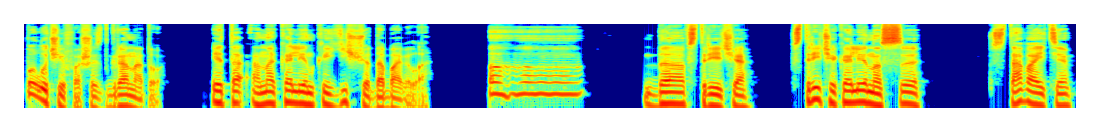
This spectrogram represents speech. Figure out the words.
Получи, фашист, гранату. Это она коленкой еще добавила. «Ага». «Да, встреча. Встреча колена с...» «Вставайте».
